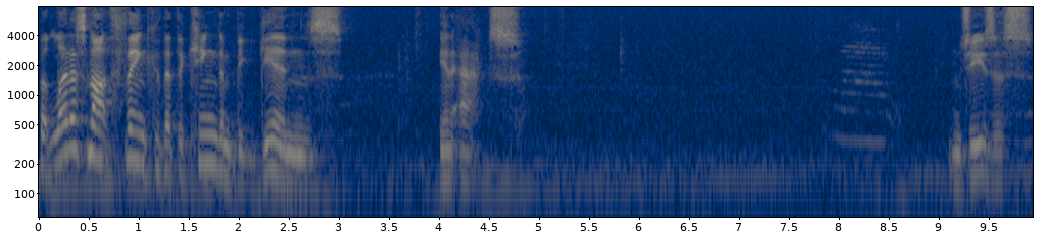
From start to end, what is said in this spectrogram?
But let us not think that the kingdom begins in Acts. And Jesus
